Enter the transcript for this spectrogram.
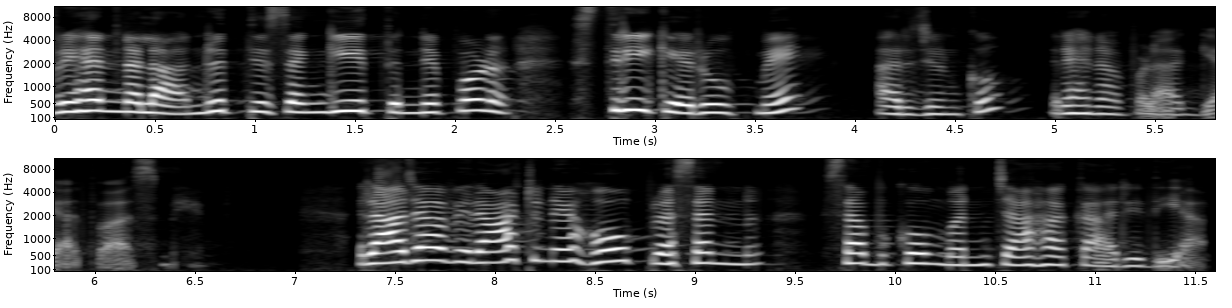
वृहन्नला नृत्य, संगीत, निपुण स्त्री के रूप में अर्जुन को रहना पड़ा अज्ञातवास में। राजा विराट ने हो प्रसन्न, सबको मनचाहा कार्य दिया।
